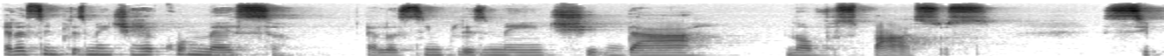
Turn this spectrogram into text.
Ela simplesmente recomeça, ela simplesmente dá novos passos. Se,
